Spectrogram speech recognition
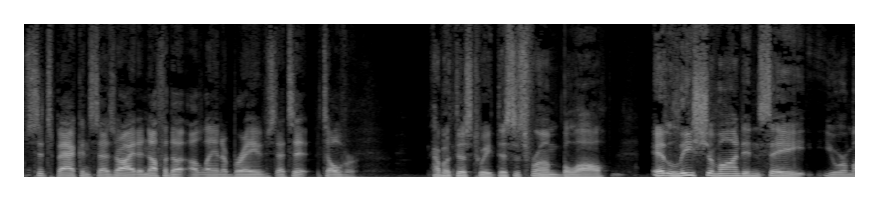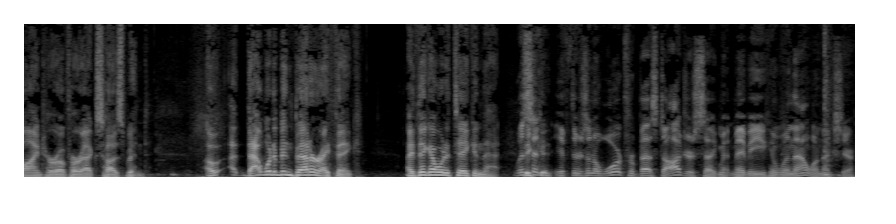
sits back and says, "All right, enough of the Atlanta Braves. That's it. It's over." How about this tweet? This is from Bilal. At least Siobhan didn't say you remind her of her ex husband. Oh, that would have been better, I think. I think I would have taken that. Listen, Because- if there's an award for best Dodgers segment, maybe you can win that one next year.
